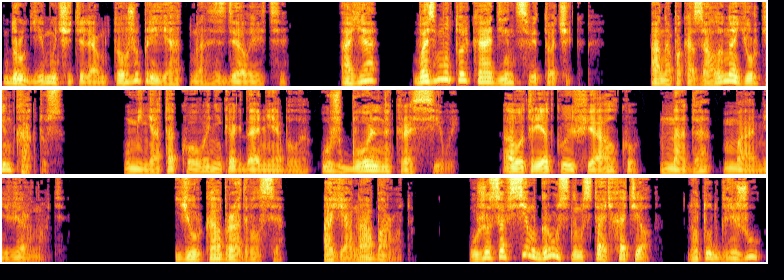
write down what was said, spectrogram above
Другим учителям тоже приятно сделаете. А я возьму только один цветочек. Она показала на Юркин кактус. У меня такого никогда не было, уж больно красивый. А вот редкую фиалку надо маме вернуть. Юрка обрадовался, а я наоборот. Уже совсем грустным стать хотел, но тут гляжу,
